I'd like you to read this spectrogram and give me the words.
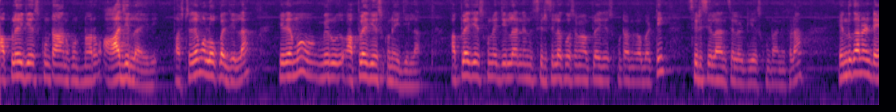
అప్లై చేసుకుంటా అనుకుంటున్నారో ఆ జిల్లా ఇది. ఫస్ట్ ఏమో లోకల్ జిల్లా. ఇదేమో మీరు అప్లై చేసుకునే జిల్లా. అప్లై చేసుకునే జిల్లా నేను సిరిసిల్ల కోసమే అప్లై చేసుకుంటాను కాబట్టి సిరిసిల్ల అని సెలెక్ట్ చేసుకుంటాను ఇక్కడ. ఎందుకనంటే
